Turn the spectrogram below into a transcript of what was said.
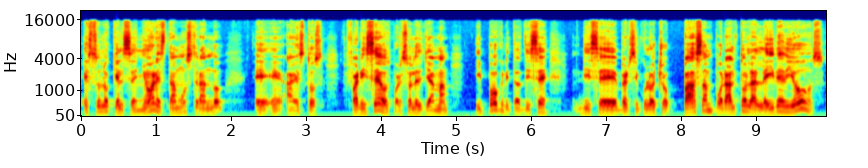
esto es lo que el Señor está mostrando eh, eh, a estos fariseos, por eso les llama hipócritas. Dice, dice versículo 8, pasan por alto la ley de Dios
